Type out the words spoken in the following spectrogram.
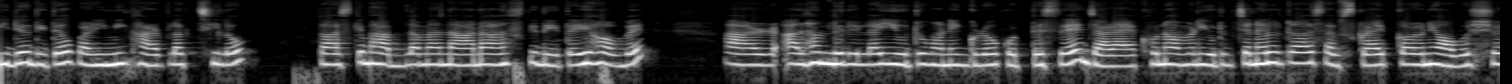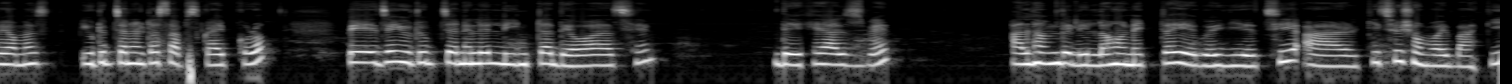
ভিডিও দিতেও পারিনি, খারাপ লাগছিল। তো আজকে ভাবলাম, না না, আজকে দিতেই হবে। আর আলহামদুলিল্লাহ ইউটিউব অনেক গ্রো করতেছে। যারা এখনও আমার ইউটিউব চ্যানেলটা সাবস্ক্রাইব করনি, অবশ্যই আমার ইউটিউব চ্যানেলটা সাবস্ক্রাইব করো। পেজে ইউটিউব চ্যানেলের লিঙ্কটা দেওয়া আছে। দেখে আসবে। আলহামদুলিল্লাহ অনেকটাই এগিয়ে গিয়েছি। আর কিছু সময় বাকি।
